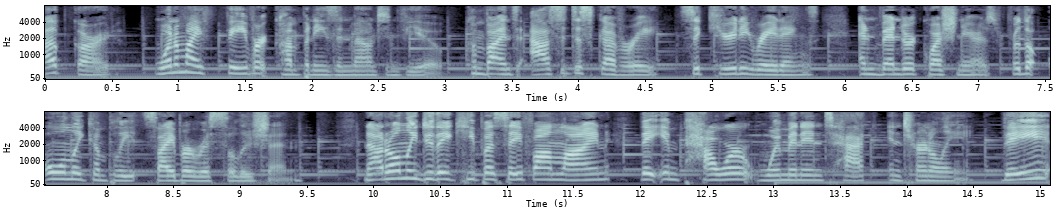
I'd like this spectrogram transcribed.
UpGuard, one of my favorite companies in Mountain View, combines asset discovery, security ratings, and vendor questionnaires for the only complete cyber risk solution. Not only do they keep us safe online, they empower women in tech internally. They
